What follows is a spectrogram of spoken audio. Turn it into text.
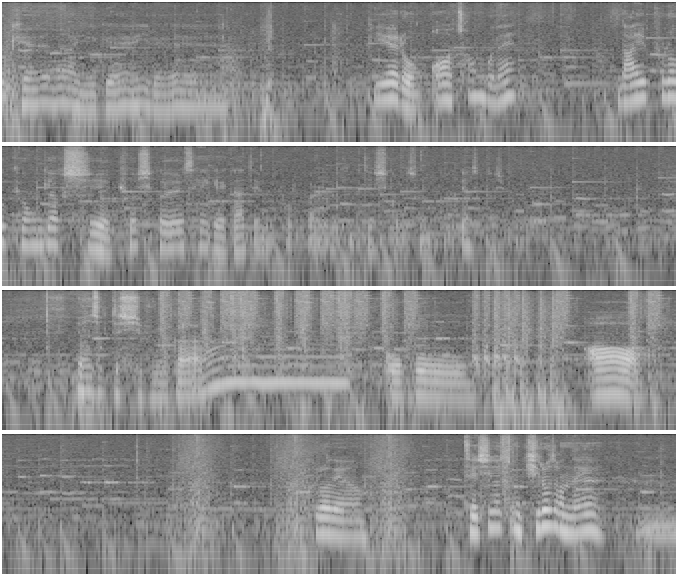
어떻게 나에게 이래? 피에롱 어 처음 보네. 나이프로 공격 시 표식을 3개가 되면 폭발을 일으키는 대시골 손가 연속 대 시 불가 연속 대 시 불가? 오호. 아. 그러네요. 대시가 좀 길어졌네. 음,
